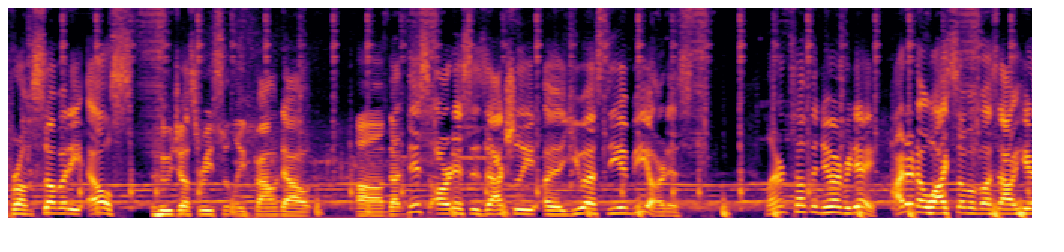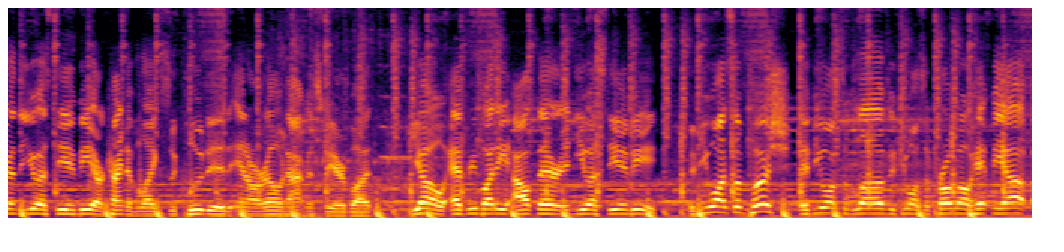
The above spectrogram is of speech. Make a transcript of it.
from somebody else who just recently found out um, that this artist is actually a USDNB artist. Learn something new every day. I don't know why some of us out here in the USDNB are kind of like secluded in our own atmosphere, but yo, everybody out there in USDNB, if you want some push, if you want some love, if you want some promo, hit me up.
